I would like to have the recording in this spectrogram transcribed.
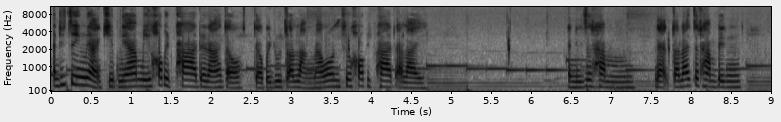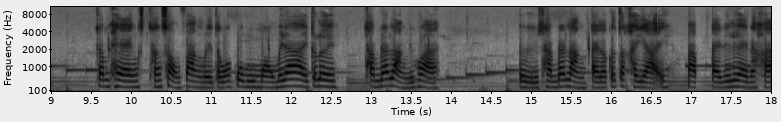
อันที่จริงเนี่ยคลิปนี้มีข้อผิดพลาดด้วยนะเดี๋ยวเดี๋ยวไปดูตอนหลังนะว่ามันคือข้อผิดพลาดอะไร อันนี้จะทำเนี่ยตอนแรกจะทำเป็น กำแพงทั้งสองฝั่งเลย แต่ว่ากลัวมุมมองไม่ได้ก็เลยทำด้านหลังดีกว่า เออทำด้านหลังไปแล้วก็จะขยายปรับไปเรื่อยๆนะคะ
